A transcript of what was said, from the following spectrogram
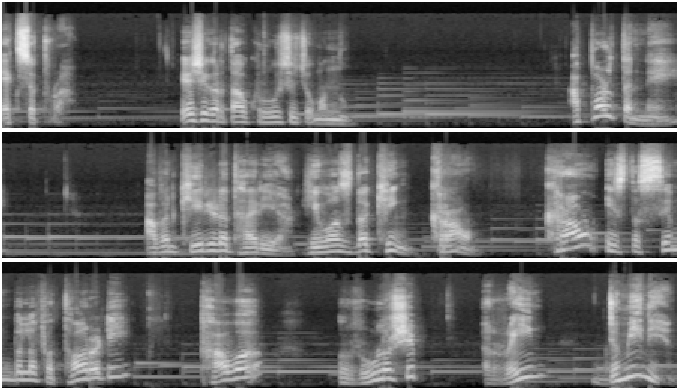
etcetera യേശു കർത്താവ് ക്രൂശ് ചുമന്നു. അപ്പോൾ തന്നെ അവൻ കിരീടധാരിയാണ്. He was the king crown crown is the symbol of authority power rulership reign dominion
